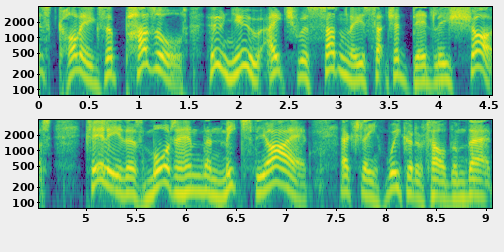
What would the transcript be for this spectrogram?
His colleagues are puzzled. Who knew H was suddenly such a deadly shot? Clearly, there's more to him than meets the eye. Actually, we could have told them that.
